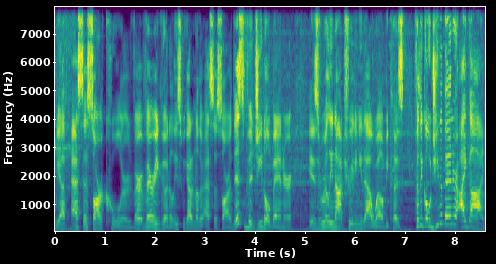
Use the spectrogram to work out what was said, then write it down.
We have SSR Cooler. Very, very good. At least we got another SSR. This Vegito banner is really not treating me that well because for the Gogeta banner, I got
